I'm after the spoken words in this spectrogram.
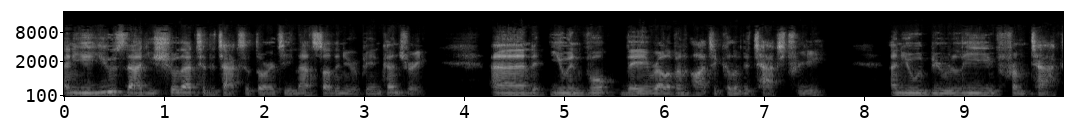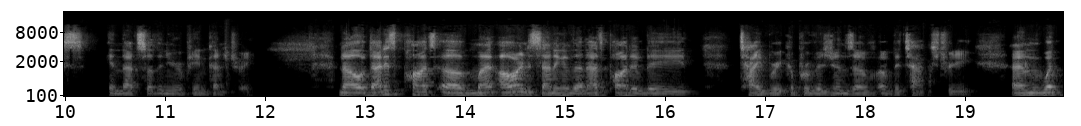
and you use that, you show that to the tax authority in that Southern European country, and you invoke the relevant article of the tax treaty, and you would be relieved from tax in that Southern European country. Now, that is part of my our understanding of that. That's part of the tiebreaker provisions of, of the tax treaty. And what,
